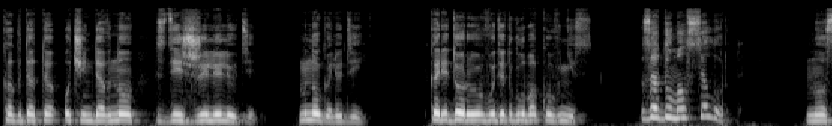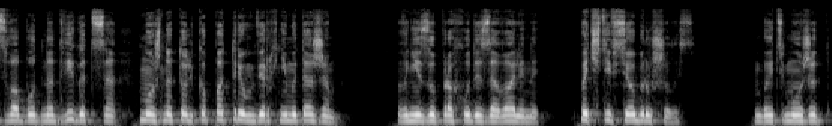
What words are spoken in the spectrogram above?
Когда-то очень давно здесь жили люди. Много людей. Коридоры уводят глубоко вниз. Задумался лорд. Но свободно двигаться можно только по трем верхним этажам. Внизу проходы завалены, почти все обрушилось. Быть может,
